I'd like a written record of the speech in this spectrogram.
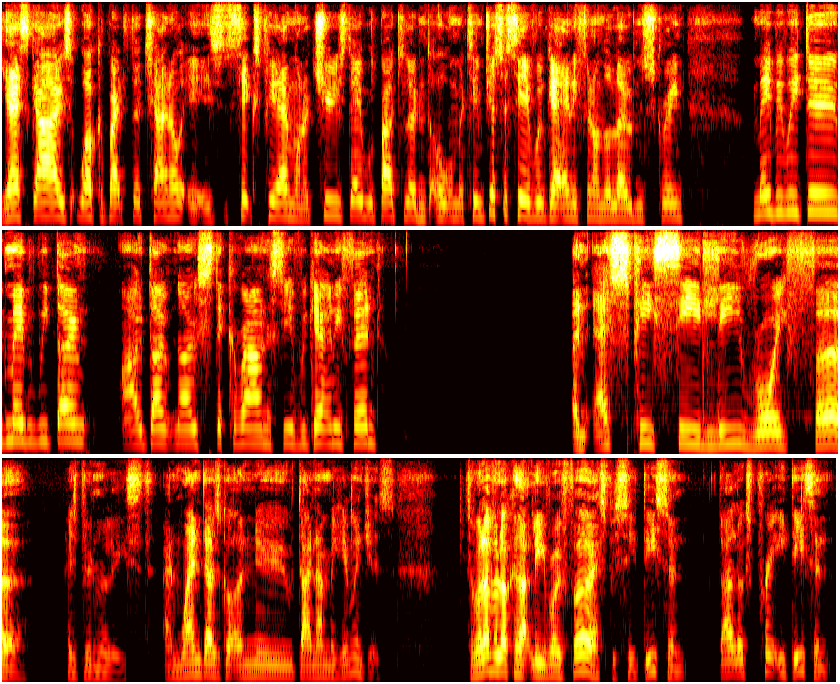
Yes, guys, welcome back to the channel. It is 6 p.m. on a Tuesday. We're about to load into Ultimate Team just to see if we get anything on the loading screen. Maybe we do, maybe we don't. I don't know. Stick around and see if we get anything. An SBC Leroy Fer has been released, and Wendo's got a new dynamic images. So we'll have a look at that Leroy Fer SBC. Decent. That looks pretty decent,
